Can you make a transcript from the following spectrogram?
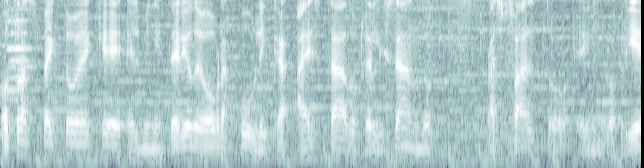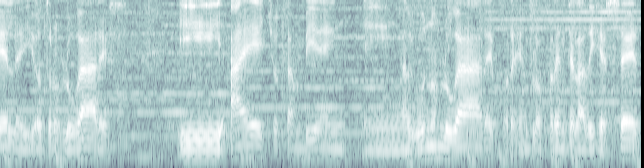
Otro aspecto es que el Ministerio de Obras Públicas ha estado realizando asfalto en los rieles y otros lugares y ha hecho también en algunos lugares, por ejemplo frente a la DGCET,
